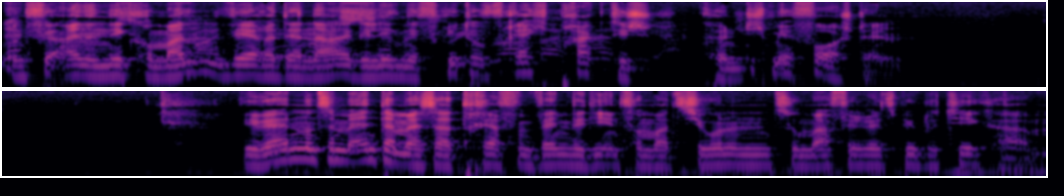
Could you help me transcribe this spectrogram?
Und für einen Nekromanten wäre der nahegelegene Friedhof recht praktisch, könnte ich mir vorstellen. Wir werden uns im Entermesser treffen, wenn wir die Informationen zu Mafirils Bibliothek haben.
